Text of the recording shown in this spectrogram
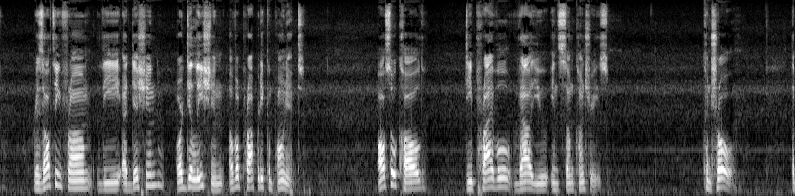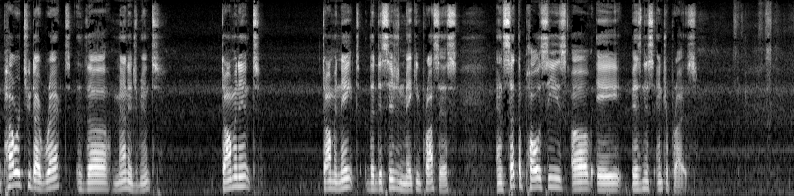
resulting from the addition or deletion of a property component, also called deprival value in some countries. Control the power to direct the management, dominant, dominate the decision making process, and set the policies of a business enterprise.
